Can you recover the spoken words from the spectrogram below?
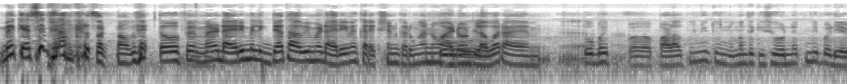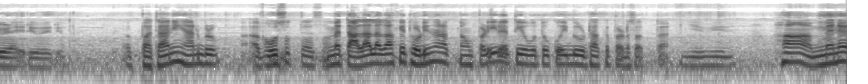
मैं कैसे प्यार कर सकता हूँ? तो फिर मैंने डायरी में लिख दिया था अभी मैं डायरी में करेक्शन करूँगा। No I don't lover I am तो भाई पढ़ा तो नहीं तूने? मतलब किसी और ने तो नहीं पढ़ी अभी डायरी वायरी पता नहीं यार ब्रो अब हो सकता है मैं ताला लगा के थोड़ी ना रखता हूँ पड़ी रहती है वो तो कोई भी उठा के पढ़ सकता है। ये भी है। हाँ मैंने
